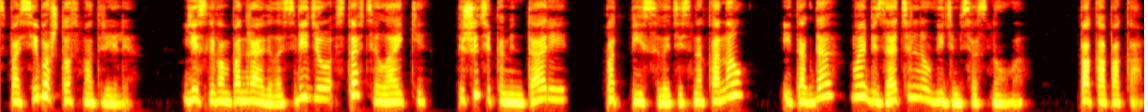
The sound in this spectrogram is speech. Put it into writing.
Спасибо, что смотрели. Если вам понравилось видео, ставьте лайки, пишите комментарии, подписывайтесь на канал, и тогда мы обязательно увидимся снова. Пока-пока.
